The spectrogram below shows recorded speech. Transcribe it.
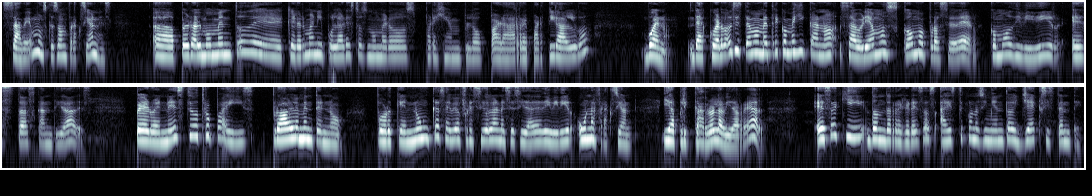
Sabemos que son fracciones. Ah, pero al momento de querer manipular estos números, por ejemplo, para repartir algo, bueno, de acuerdo al sistema métrico mexicano, sabríamos cómo proceder, cómo dividir estas cantidades. Pero en este otro país probablemente no, porque nunca se había ofrecido la necesidad de dividir una fracción y aplicarlo a la vida real. Es aquí donde regresas a este conocimiento ya existente,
